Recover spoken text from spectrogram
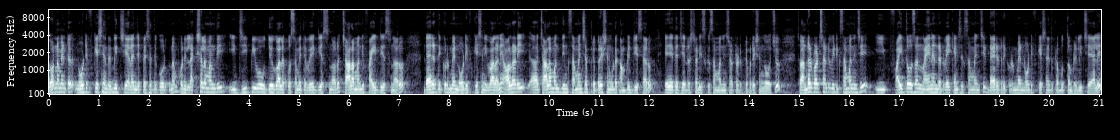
గవర్నమెంట్ నోటిఫికేషన్ రిలీజ్ చేయాలని చెప్పేసి అయితే కోరుకున్నాం. కొన్ని లక్షల మంది ఈ జీపీఓ ఉద్యోగాల కోసం అయితే వెయిట్ చేస్తున్నారు. చాలామంది ఫైట్ చేస్తున్నారు. డైరెక్ట్ రిక్రూట్మెంట్ నోటిఫికేషన్ ఇవ్వాలని ఆల్రెడీ చాలామంది దీనికి సంబంధించిన ప్రిపరేషన్ కూడా కంప్లీట్ చేశారు. ఏదైతే జనరల్ స్టడీస్కి సంబంధించినటువంటి ప్రిపరేషన్ కావచ్చు. సో హండ్రెడ్ పర్సెంట్ వీటికి సంబంధించి ఈ ఫైవ్ థౌసండ్ నైన్ హండ్రెడ్ వేకెన్సీకి సంబంధించి డైరెక్ట్ రిక్రూట్మెంట్ నోటిఫికేషన్ అయితే ప్రభుత్వం రిలీజ్ చేయాలి.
